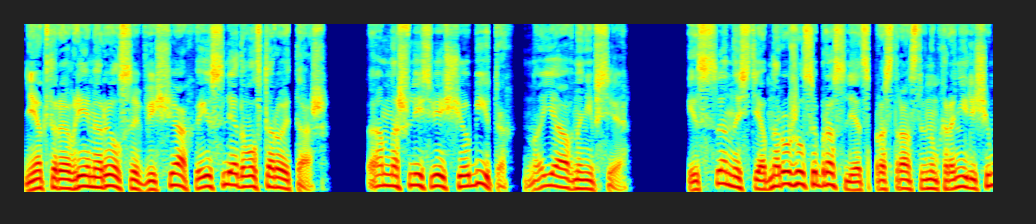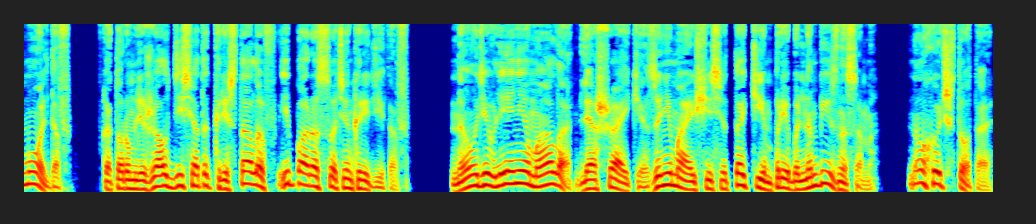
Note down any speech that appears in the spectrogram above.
Некоторое время рылся в вещах и исследовал второй этаж. Там нашлись вещи убитых, но явно не все. Из ценности обнаружился браслет с пространственным хранилищем Ольдов, в котором лежал десяток кристаллов и пара сотен кредитов. На удивление мало для шайки, занимающейся таким прибыльным бизнесом. Но хоть что-то.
